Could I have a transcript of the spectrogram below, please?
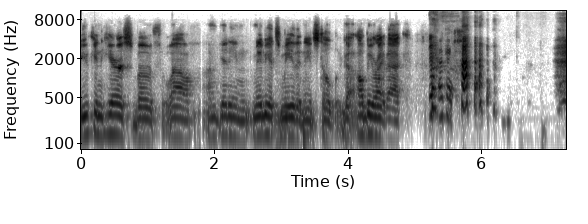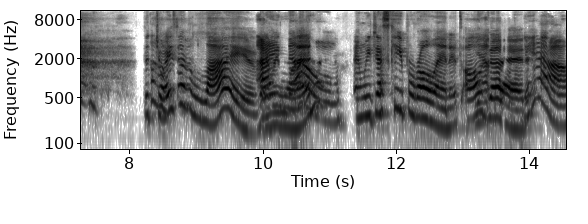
You can hear us both. Wow, I'm getting. Maybe it's me that needs to. Go. I'll be right back. Okay. the joys of live, I everyone. know. And we just keep rolling. It's all Yep. good. Yeah,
